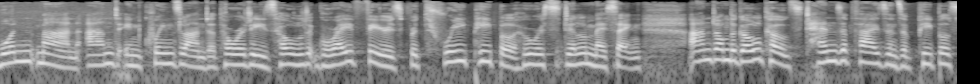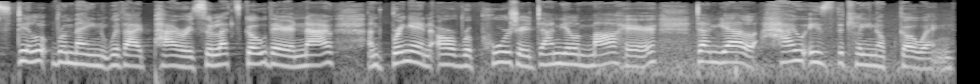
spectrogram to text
one man. And in Queensland, authorities hold grave fears for three people who are still missing. And on the Gold Coast, tens of thousands of people still remain without power. So let's go there now and bring in our reporter, Danielle Maher. Danielle, how is the cleanup going?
